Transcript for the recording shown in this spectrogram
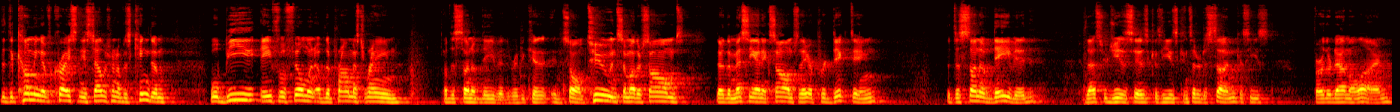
that the coming of Christ and the establishment of his kingdom will be a fulfillment of the promised reign of the Son of David. Because in Psalm 2 and some other Psalms, they're the Messianic Psalms, they are predicting that the Son of David, that's who Jesus is because he is considered a son, because he's further down the line,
